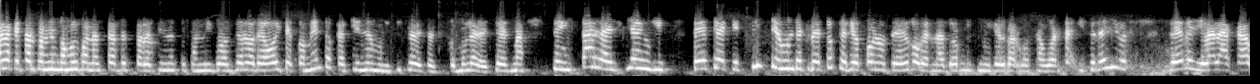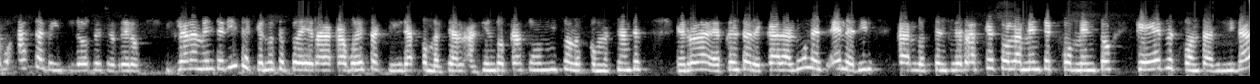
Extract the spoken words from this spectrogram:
Hola, ¿qué tal, Fernando? Muy buenas tardes para ti, nuestros amigos de lo de hoy. Te comento que aquí en el municipio de Chalchicomula de Sesma se instala el tianguis pese a que existe un decreto que dio a conocer el gobernador Luis Miguel Barbosa Huerta y se debe, llevar a cabo hasta el 22 de febrero. Y claramente dice que no se puede llevar a cabo esta actividad comercial, haciendo caso omiso a los comerciantes en rueda de prensa de cada lunes. El edil Carlos Tentle que solamente comentó que es responsabilidad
